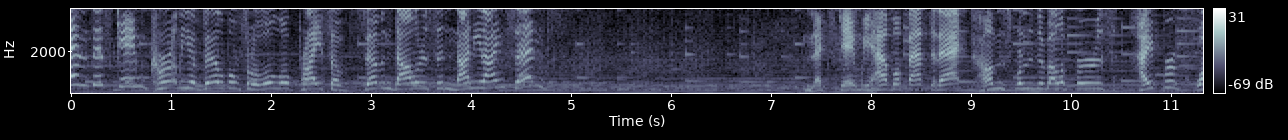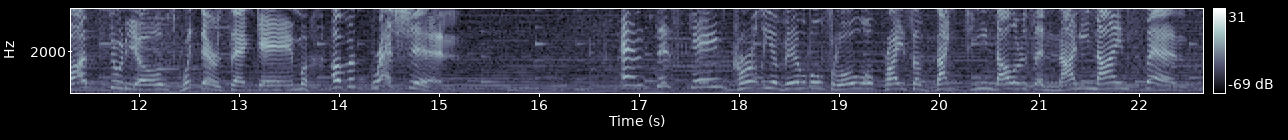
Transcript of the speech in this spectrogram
And this game currently available for the low, low price of $7.99. Next game we have up after that comes from the developers Hyper Quad Studios with their set game of Aggression. And this game currently available for the low, low price of $19.99.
